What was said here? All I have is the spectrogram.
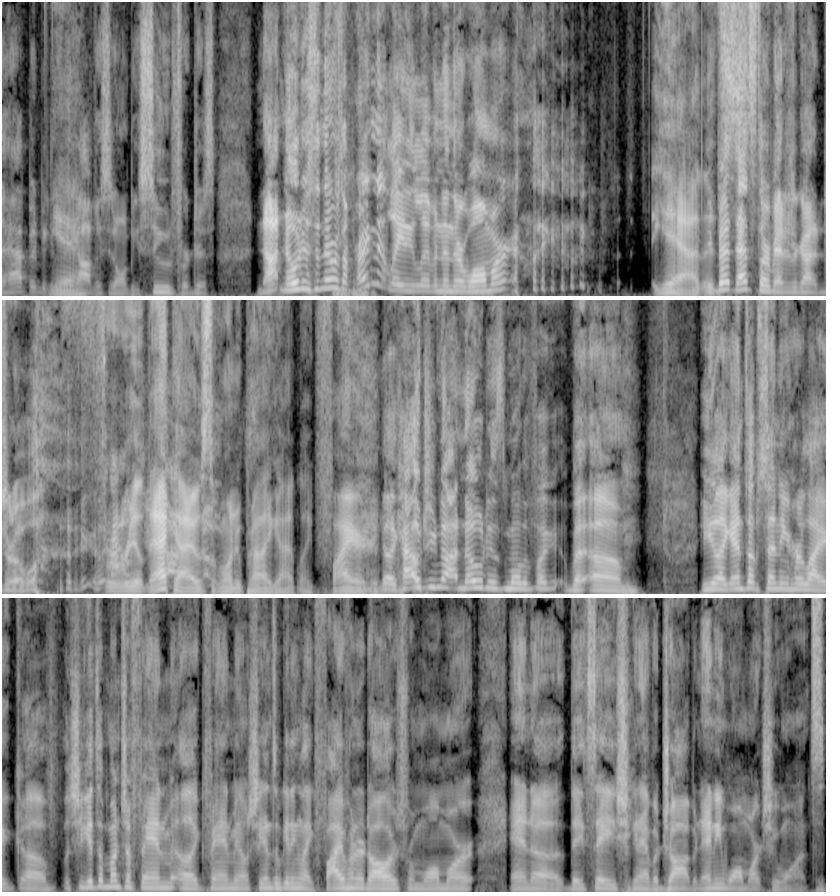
happened? Because they obviously don't want to be sued for just not noticing there was a pregnant lady living in their Walmart. Yeah, it's- bet that store manager got in trouble. For real. That guy was the one who probably got like fired. And, like how'd you not notice motherfucker? But um he like ends up sending her like uh she gets a bunch of fan uh, like fan mail she ends up getting like $500 from walmart and uh they say she can have a job in any walmart she wants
